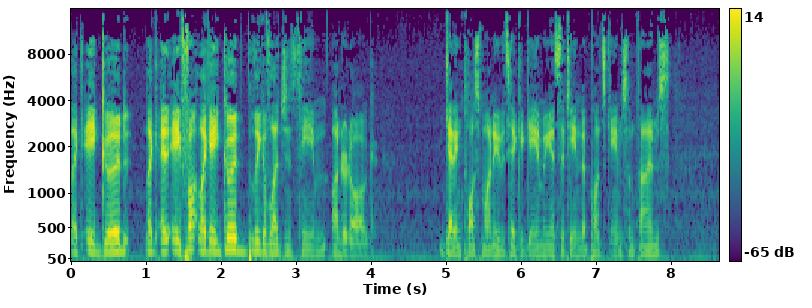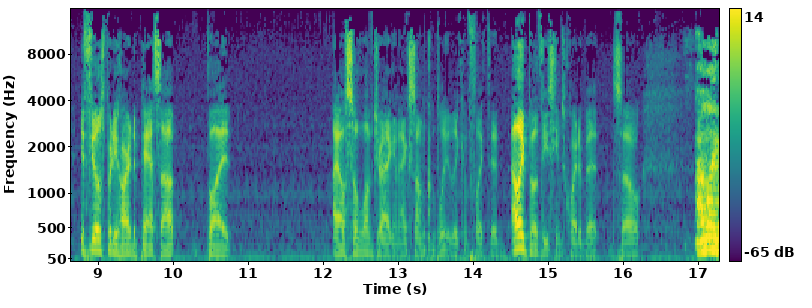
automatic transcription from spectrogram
like a good like a, a fun, like a good League of Legends team underdog getting plus money to take a game against a team that punts games sometimes. It feels pretty hard to pass up, but I also love Dragon X, so I'm completely conflicted. I like both these teams quite a bit, so I like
